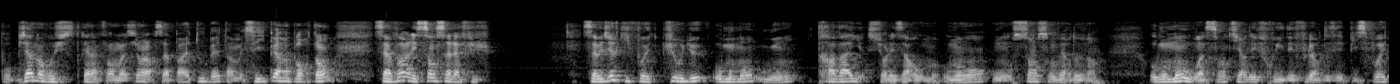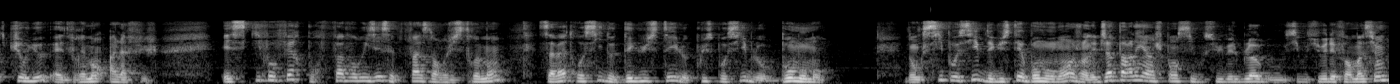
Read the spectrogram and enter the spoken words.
pour bien enregistrer l'information, alors ça paraît tout bête, hein, mais c'est hyper important, c'est avoir les sens à l'affût. Ça veut dire qu'il faut être curieux au moment où on travaille sur les arômes, au moment où on sent son verre de vin, au moment où on va sentir des fruits, des fleurs, des épices. Il faut être curieux être vraiment à l'affût. Et ce qu'il faut faire pour favoriser cette phase d'enregistrement, ça va être aussi de déguster le plus possible au bon moment. Donc si possible, déguster au bon moment, j'en ai déjà parlé, hein, je pense, si vous suivez le blog ou si vous suivez les formations,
